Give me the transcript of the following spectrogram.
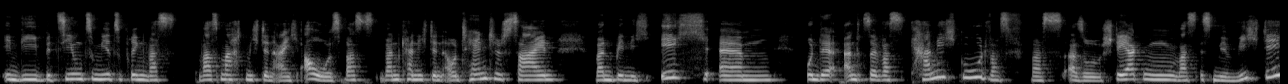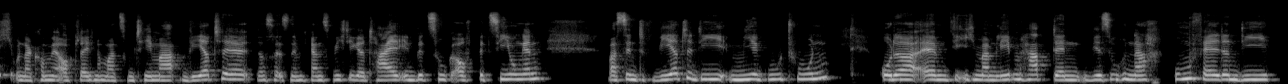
in die Beziehung zu mir zu bringen, was, was macht mich denn eigentlich aus? Was, wann kann ich denn authentisch sein? Wann bin ich ich? Ähm, und der andere Seite, was kann ich gut, was, was, also Stärken, was ist mir wichtig? Und da kommen wir auch gleich nochmal zum Thema Werte. Das ist nämlich ein ganz wichtiger Teil in Bezug auf Beziehungen. Was sind Werte, die mir gut tun oder ähm, die ich in meinem Leben habe? Denn wir suchen nach Umfeldern, die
